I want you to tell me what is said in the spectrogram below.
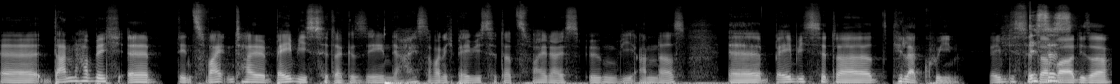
Äh, dann habe ich äh, den zweiten Teil Babysitter gesehen. Der heißt aber nicht Babysitter 2, der ist irgendwie anders. Äh, Babysitter Killer Queen. Babysitter war dieser.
